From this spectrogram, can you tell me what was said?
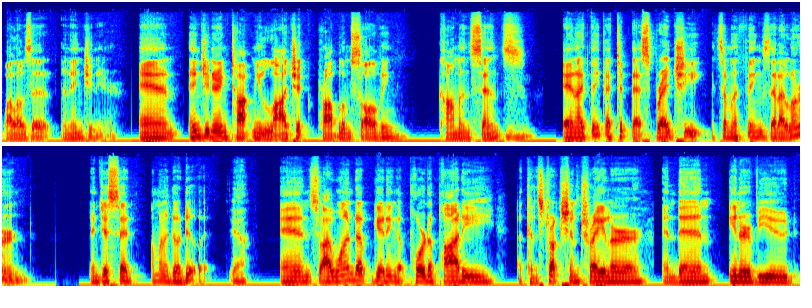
while I was a, an engineer. And engineering taught me logic, problem solving, common sense. Mm-hmm. And I think I took that spreadsheet and some of the things that I learned and just said, I'm going to go do it. Yeah. And so I wound up getting a porta potty, a construction trailer, and then interviewed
